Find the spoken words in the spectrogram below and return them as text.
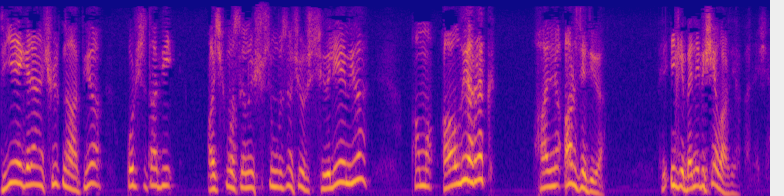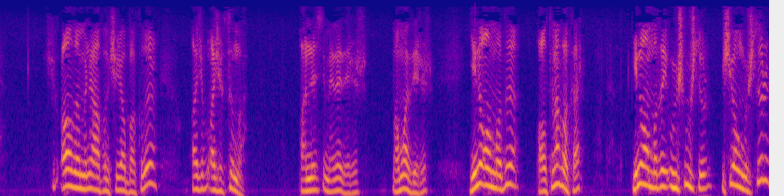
Dünyaya gelen çocuk ne yapıyor? Oruçta tabi acıkmasını, şusumusunu çok söyleyemiyor. Ama ağlayarak halini arz ediyor. İlgi bende bir şey var diyor böylece. Çünkü ağlamı ne yapın şuraya bakılır. Acıp acıktı mı? Annesi meme verir. Mama verir. Yine olmadı altına bakar. Yine olmadı uyuşmuştur. Bir şey olmuştur.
